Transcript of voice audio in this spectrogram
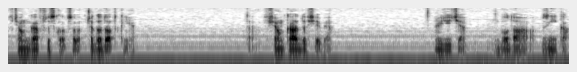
wciąga wszystko, co, czego dotknie. Tak, wsiąka do siebie. Widzicie? Woda znika.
